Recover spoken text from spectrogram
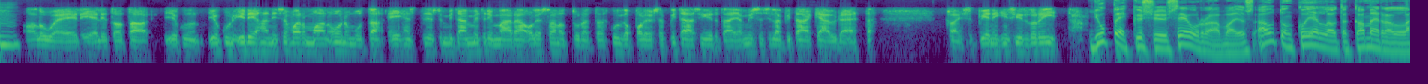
mm. alue. Eli, eli tota, joku, joku ideahan niin se varmaan on, mutta eihän se tietysti mitään metrimäärää ole sanottu, että kuinka paljon se pitää siirtää ja missä sillä pitää käydä. Että kai se pienikin siirto riittää. Jupe kysyy seuraavaa. Jos auton kojelauta kameralla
